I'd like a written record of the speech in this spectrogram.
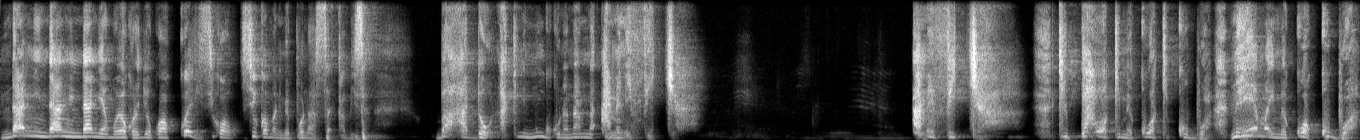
Ndani ndani ndani ya moyo wako najua kwa kweli si kwamba nimepona kabisa. Bado lakini mungu kuna namna amenificha. Ameficha. Kipawa kimekuwa kikubwa. Neema imekuwa kubwa.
